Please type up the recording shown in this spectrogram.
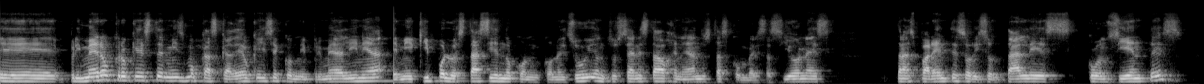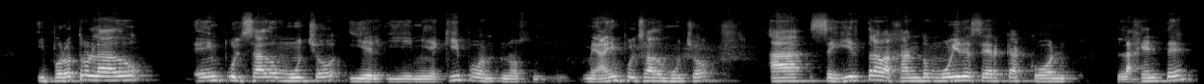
eh, primero creo que este mismo cascadeo que hice con mi primera línea, mi equipo lo está haciendo con, con el suyo, entonces se han estado generando estas conversaciones transparentes, horizontales, conscientes. Y por otro lado, he impulsado mucho y, el, y mi equipo nos, me ha impulsado mucho a seguir trabajando muy de cerca con la gente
